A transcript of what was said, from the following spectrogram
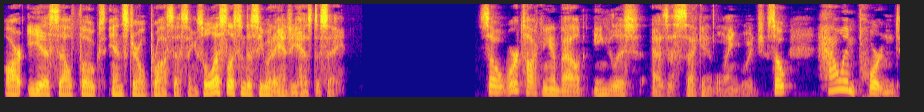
our ESL folks in sterile processing. So let's listen to see what Angie has to say. So, we're talking about English as a second language. So, how important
